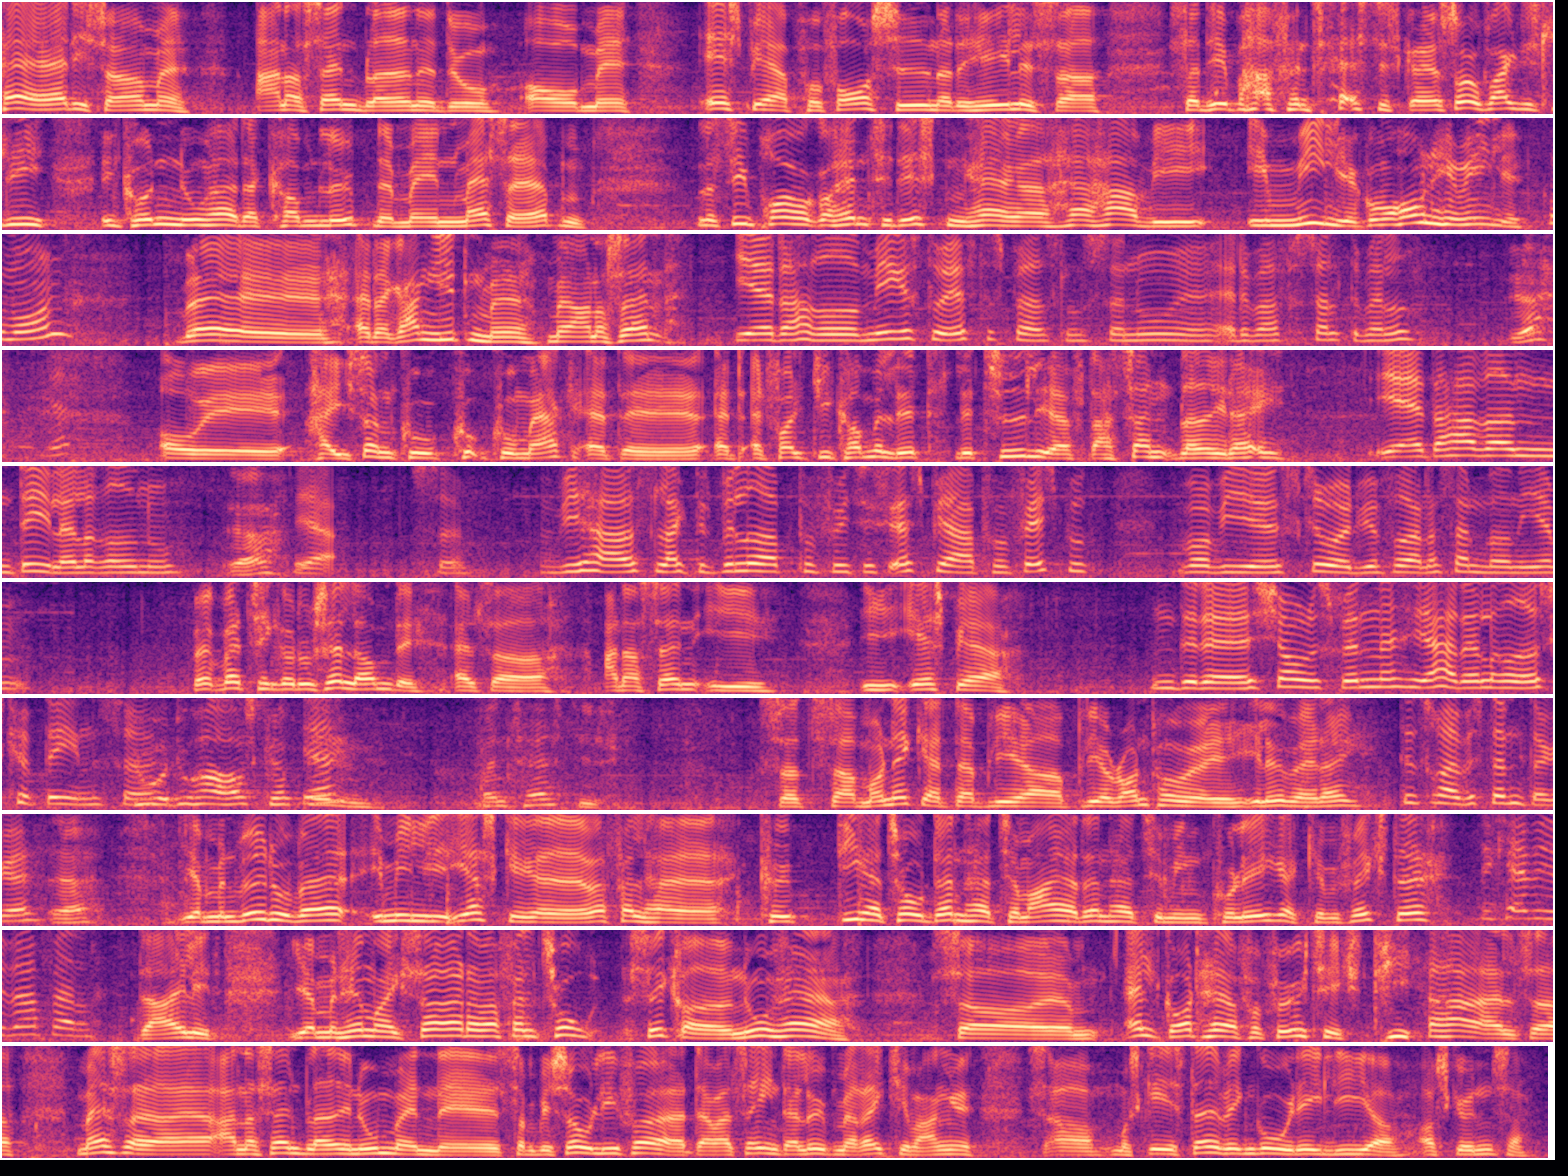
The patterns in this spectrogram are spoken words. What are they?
her er de så med Anders Sandbladene, du, og med Esbjerg på forsiden og det hele, så, så det er bare fantastisk. Og jeg så faktisk lige en kunde nu her, der kom løbende med en masse af dem. Lad os lige prøve at gå hen til disken her. Her har vi Emilie. Godmorgen, Emilie. Godmorgen. Hvad er der gang i den med, med Anders Sand? Ja, der har været mega stor efterspørgsel, så nu øh, er det bare for solgt dem alle. Ja. Ja. Og øh, har I sådan kunne, kunne, kunne mærke, at, øh, at, at folk de er kommet lidt, lidt tidligere efter Sandblad i dag? Ja, der har været en del allerede nu. Ja. Ja, så. Vi har også lagt et billede op på Føtex Esbjerg på Facebook, hvor vi øh, skriver, at vi har fået Anders Sandbladene hjem. Hvad, hvad tænker du selv om det? Altså, Anders Sand i, i Esbjerg. Det er da sjovt og spændende. Jeg har da allerede også købt en, så... Du, du har også købt Ja. en. Fantastisk. Så, så må ikke, at der bliver, bliver run på i, i løbet af i dag? Det tror jeg bestemt, der gør. Ja. Jamen ved du hvad, Emilie, jeg skal øh, i hvert fald have købt de her to, den her til mig og den her til min kollega. Kan vi fikse det? Det kan vi i hvert fald. Dejligt. Jamen Henrik, så er der i hvert fald to sikrede nu her. Så øh, alt godt her for Føtex. De har altså masser af Anders Sandblad endnu, men øh, som vi så lige før, der var altså en, der løb med rigtig mange. Så måske stadigvæk en god idé lige at, at skynde sig.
